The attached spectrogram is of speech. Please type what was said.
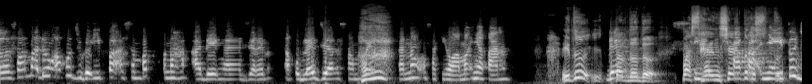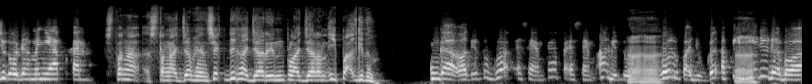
eh, sama dong. Aku juga IPA. Sempat pernah ada yang ngajarin aku belajar sampai Hah? karena saking lamanya kan. Itu Dan tuh, tuh, pas Si handshake kakaknya itu juga udah menyiapkan. setengah setengah jam handshake dia ngajarin pelajaran IPA gitu. Enggak, waktu itu gue SMP apa SMA gitu. Aha. Gue lupa juga, tapi ini dia udah bawa,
